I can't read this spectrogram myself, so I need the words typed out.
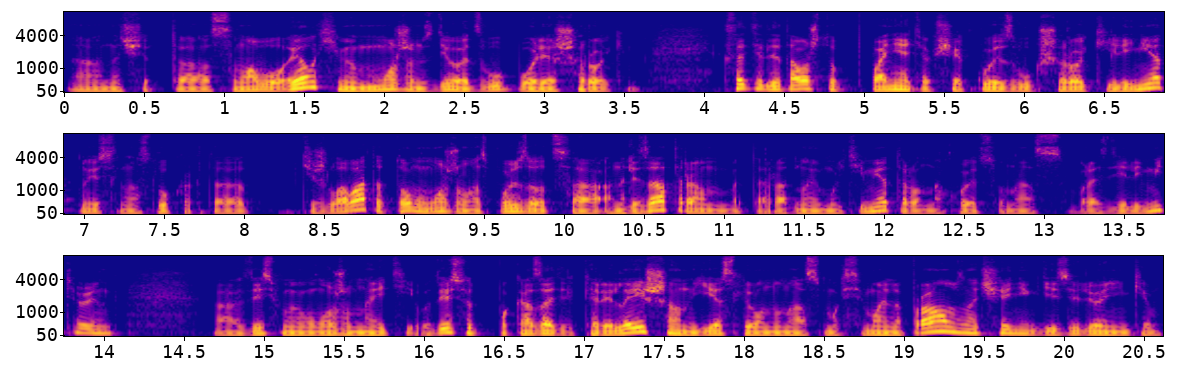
а, значит, а, самого Elchime мы можем сделать звук более широким. Кстати, для того, чтобы понять вообще, какой звук широкий или нет, ну, если на слух как-то тяжеловато, то мы можем воспользоваться анализатором. Это родной мультиметр, он находится у нас в разделе Metering. А, здесь мы его можем найти. Вот здесь вот показатель correlation. Если он у нас максимально правом значении, где зелененьким,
